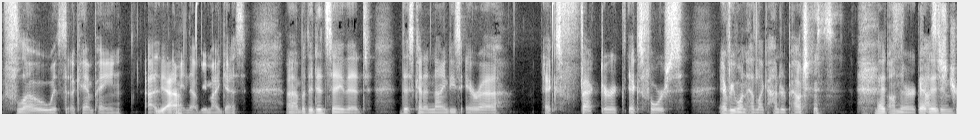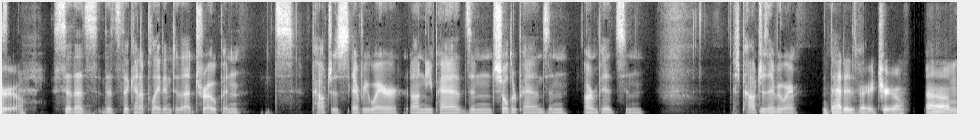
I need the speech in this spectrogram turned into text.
flow with a campaign. I, Yeah. I mean that'd be my guess. Uh, but they did say that this kind of '90s era X Factor, X Force, everyone had like hundred pouches. That's on their that is costumes. true. So that's that's they kind of played into that trope, and it's pouches everywhere on knee pads and shoulder pads and armpits, and there's pouches everywhere. That is very true. Um,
